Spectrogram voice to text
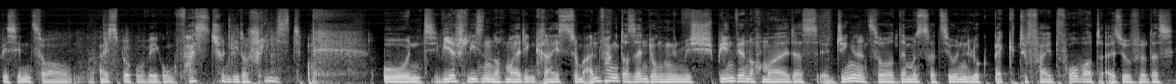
bis hin zur Reichsbürgerbewegung fast schon wieder schließt. Und wir schließen nochmal den Kreis zum Anfang der Sendung, nämlich spielen wir nochmal das äh, Jingle zur Demonstration Look Back to Fight Forward, also für das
